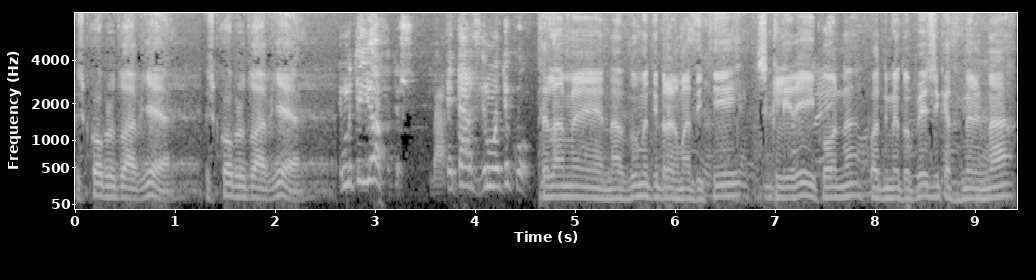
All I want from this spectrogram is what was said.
της κόμπρου του Αυγαία, της κόμπρου του Αυγαία Είμαι τελειόφυτο. Τετάρτη δημοτικού. Θέλαμε να δούμε την πραγματική σκληρή εικόνα που αντιμετωπίζει καθημερινά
